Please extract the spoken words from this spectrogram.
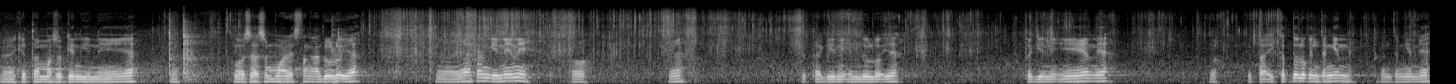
Nah, kita masukin gini ya. Nggak usah semua setengah dulu ya. Nah, ya kan gini nih. Oh, ya. Kita giniin dulu ya. Kita giniin ya. Tuh, kita ikat dulu kencengin nih. Kita kencengin ya.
